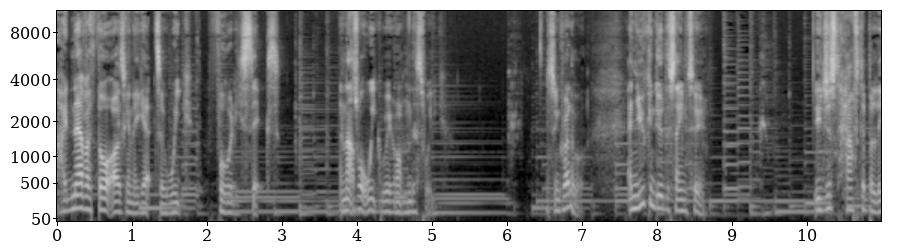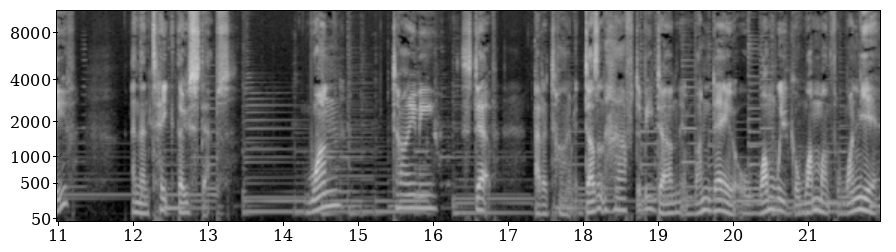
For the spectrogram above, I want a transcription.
I'd never thought I was going to get to week 46. And that's what week we're on this week. It's incredible. And you can do the same too. You just have to believe and then take those steps. One tiny step at a time. It doesn't have to be done in one day or one week or one month or one year.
